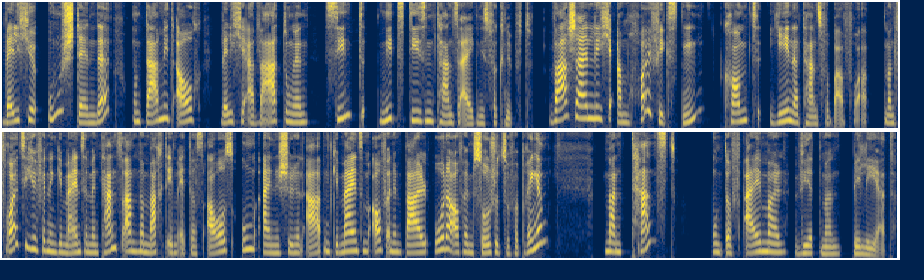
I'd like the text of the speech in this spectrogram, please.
Welche Umstände und damit auch welche Erwartungen sind mit diesem Tanzereignis verknüpft? Wahrscheinlich am häufigsten kommt jener Tanzvorbau vor. Man freut sich auf einen gemeinsamen Tanzabend, man macht eben etwas aus, um einen schönen Abend gemeinsam auf einem Ball oder auf einem Social zu verbringen. Man tanzt und auf einmal wird man belehrt.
